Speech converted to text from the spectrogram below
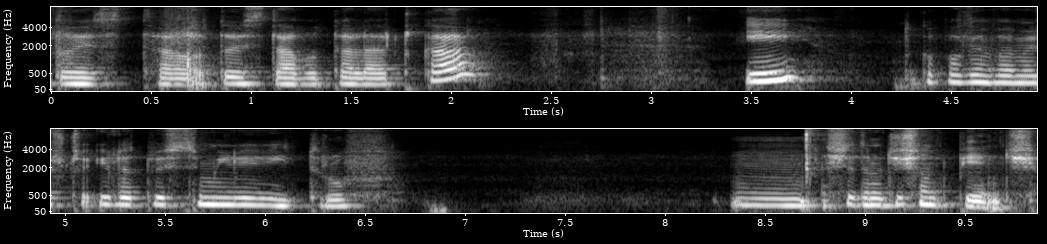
to jest, to, to jest ta buteleczka. I tylko powiem Wam jeszcze, ile tu jest mililitrów. Mm, 75.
